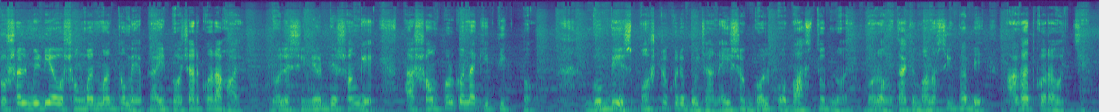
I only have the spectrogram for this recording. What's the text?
সোশ্যাল মিডিয়া ও সংবাদ মাধ্যমে প্রায় প্রচার করা হয়। দলের সিনিয়রদের সঙ্গে তার সম্পর্ক নাকি তিক্ত? গম্ভীর, স্পষ্ট করে বোঝান, এইসব গল্প বাস্তব নয়, বরং তাকে মানসিকভাবে আঘাত করা হচ্ছে।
